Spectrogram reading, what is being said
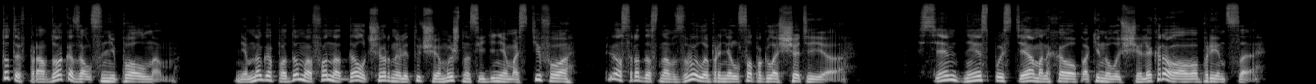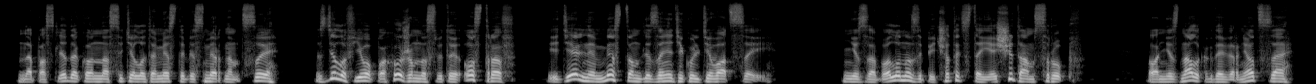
тот и вправду оказался неполным. Немного подумав, он отдал черную летучую мышь на съедение мастифу, пес радостно взвыл и принялся поглощать ее. Семь дней спустя Манхао покинул ущелье Кровавого Принца. Напоследок он насытил это место бессмертным Ци, сделав его похожим на Святой Остров, идеальным местом для занятий культивацией. Не забыл он запечатать стоящий там сруб. Он не знал, когда вернется,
